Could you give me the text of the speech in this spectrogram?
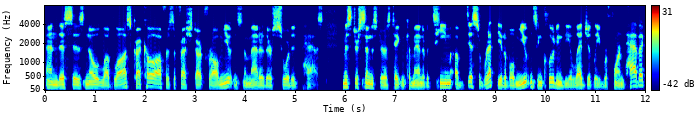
And this is no love lost. Krakoa offers a fresh start for all mutants, no matter their sordid past. Mr. Sinister has taken command of a team of disreputable mutants, including the allegedly reformed Havoc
